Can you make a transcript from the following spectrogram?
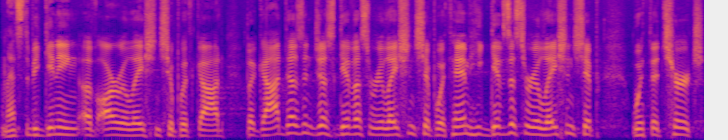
And that's the beginning of our relationship with God. But God doesn't just give us a relationship with Him, He gives us a relationship with the church.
